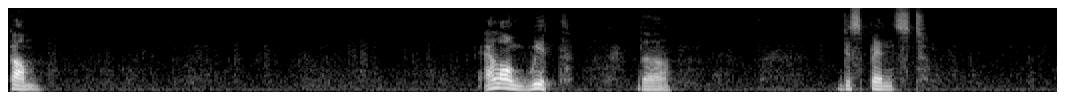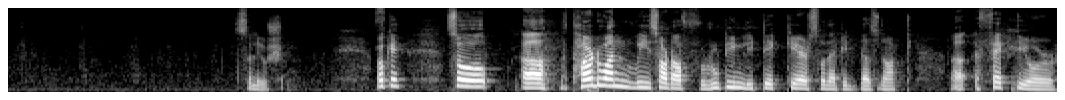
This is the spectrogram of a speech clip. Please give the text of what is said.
come along with the dispensed solution. Okay. So, uh, the third one we sort of routinely take care so that it does not uh, affect your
